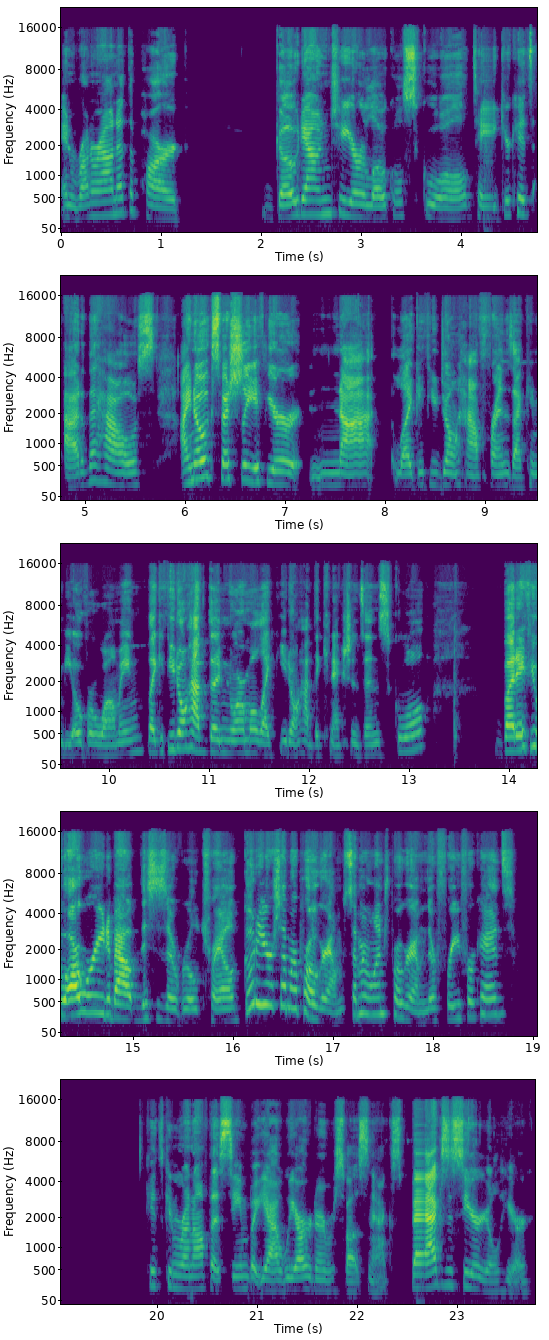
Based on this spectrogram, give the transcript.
and run around at the park go down to your local school, take your kids out of the house. I know, especially if you're not like if you don't have friends, that can be overwhelming. Like if you don't have the normal, like you don't have the connections in school. But if you are worried about this is a real trail, go to your summer program, summer lunch program. They're free for kids. Kids can run off that steam, but yeah, we are nervous about snacks. Bags of cereal here.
